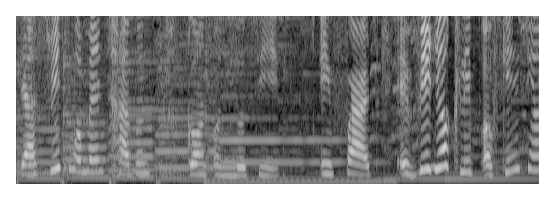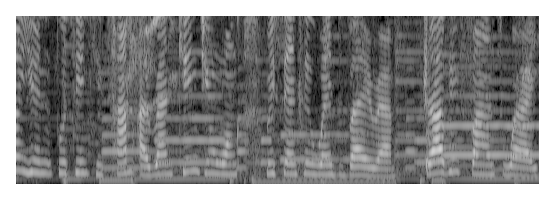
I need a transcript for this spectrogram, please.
Their sweet moments haven't gone unnoticed. In fact, a video clip of Kim Soo Hyun putting his arm around Kim Ji Won recently went viral, driving fans wild.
